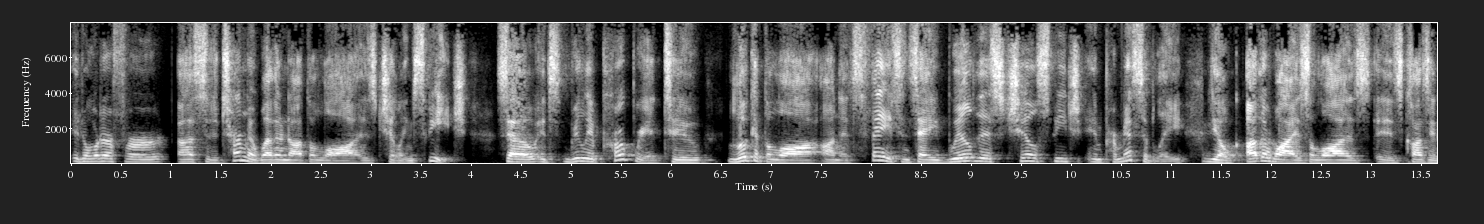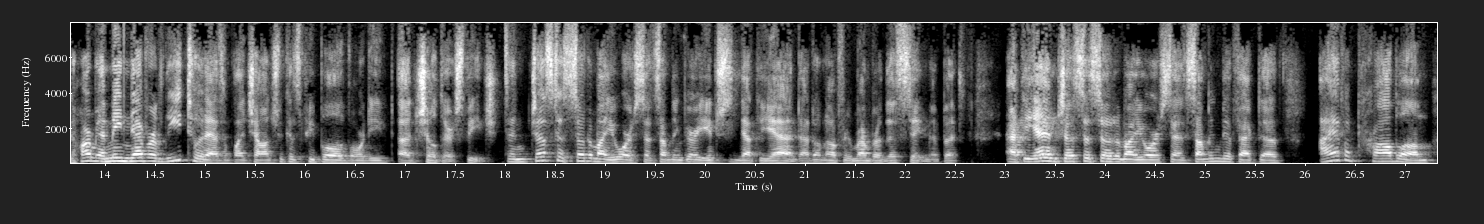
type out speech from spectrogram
in order for us to determine whether or not the law is chilling speech. So it's really appropriate to look at the law on its face and say, will this chill speech impermissibly? You know, otherwise the law is, is causing harm and may never lead to an as applied challenge because people have already uh, chilled their speech. And Justice Sotomayor said something very interesting at the end. I don't know if you remember this statement, but at the end, Justice Sotomayor said something to the effect of, I have a problem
